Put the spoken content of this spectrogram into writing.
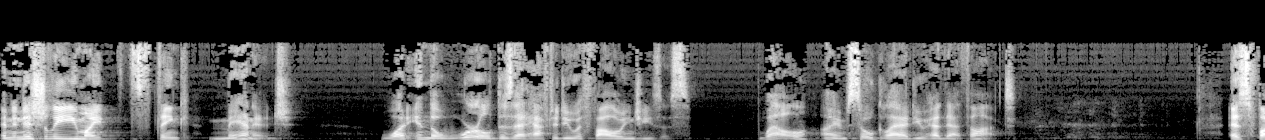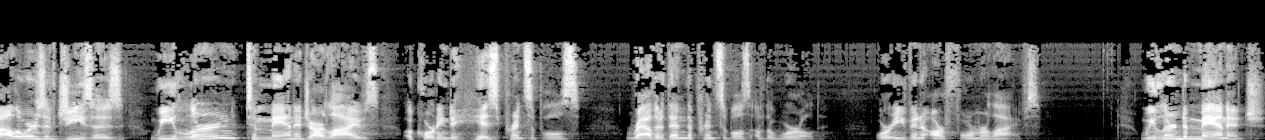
And initially, you might think, manage? What in the world does that have to do with following Jesus? Well, I am so glad you had that thought. As followers of Jesus, we learn to manage our lives according to his principles rather than the principles of the world or even our former lives. We learn to manage,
